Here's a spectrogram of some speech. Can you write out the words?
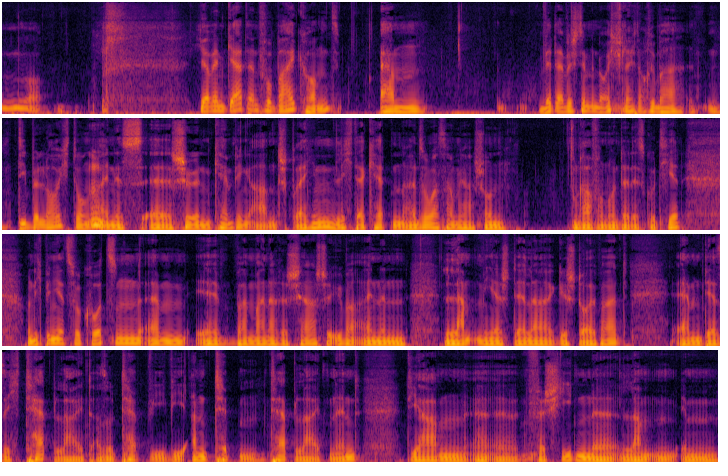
So. Ja, wenn Gerd dann vorbeikommt, ähm, wird er bestimmt mit euch vielleicht auch über die Beleuchtung Mhm. eines äh, schönen Campingabends sprechen. Lichterketten, all sowas haben wir ja schon rauf und runter diskutiert. Und ich bin jetzt vor kurzem ähm, äh, bei meiner Recherche über einen Lampenhersteller gestolpert, ähm, der sich Taplight, also Tap wie, wie antippen, Taplight nennt. Die haben äh, äh, verschiedene Lampen im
